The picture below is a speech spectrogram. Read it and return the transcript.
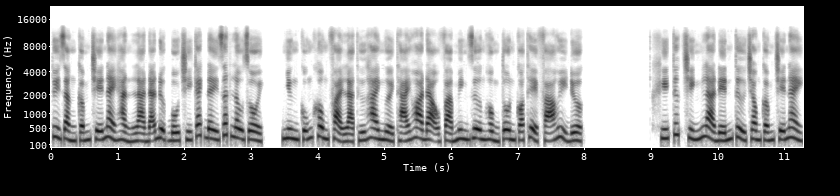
tuy rằng cấm chế này hẳn là đã được bố trí cách đây rất lâu rồi, nhưng cũng không phải là thứ hai người Thái Hoa Đạo và Minh Dương Hồng Tôn có thể phá hủy được. Khí tức chính là đến từ trong cấm chế này,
